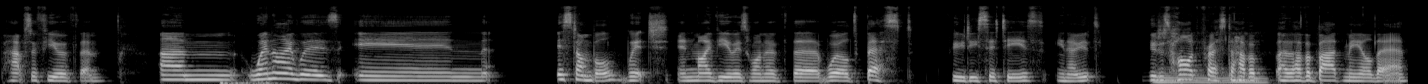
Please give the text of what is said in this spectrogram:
perhaps a few of them. Um, when I was in Istanbul, which in my view is one of the world's best foodie cities, you know, it's, you're just hard pressed to have a mm. have a bad meal there.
